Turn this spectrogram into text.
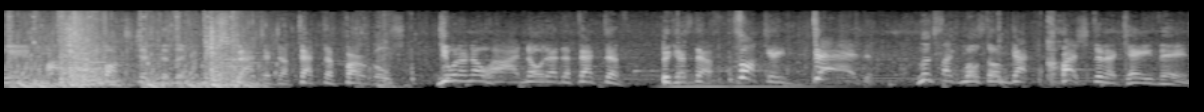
weird motherfucks just delivered me batch of defective Virgos. You wanna know how I know they're defective? Because they're fucking dead! Looks like most of them got crushed in a cave-in.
